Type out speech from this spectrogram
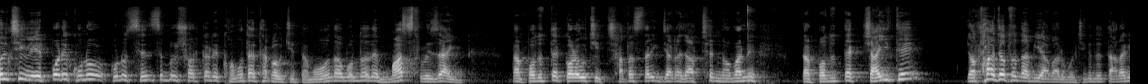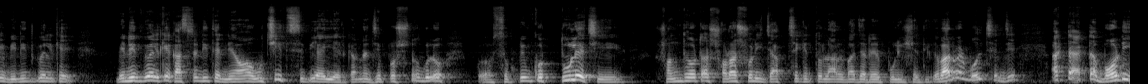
বলছি এরপরে কোনো কোনো সেন্সিবল সরকারের ক্ষমতায় থাকা উচিত না। মমতা বন্দ্যোপাধ্যায় মাস্ট রিজাইন তার পদত্যাগ করা উচিত। সাতাশ তারিখ যারা যাচ্ছেন নবান্নে, তার পদত্যাগ চাইতে যথাযথ দাবি আবার বলছি, কিন্তু তার আগে বিনীত গোয়েলকে বিনীত গোয়েলকে কাস্টাডিতে নেওয়া উচিত সিবিআইয়ের কারণ যে প্রশ্নগুলো সুপ্রিম কোর্ট তুলেছে, সন্দেহটা সরাসরি যাচ্ছে কিন্তু লালবাজারের পুলিশের দিকে। বারবার বলছেন যে একটা একটা বডি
